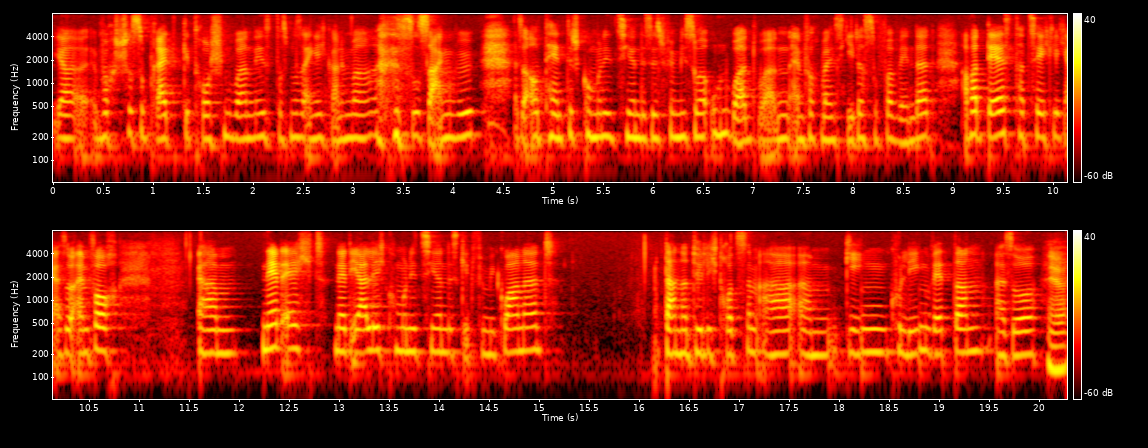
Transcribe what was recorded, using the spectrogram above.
ja, einfach schon so breit gedroschen worden ist, dass man es eigentlich gar nicht mehr so sagen will. Also authentisch kommunizieren, das ist für mich so ein Unwort worden, einfach weil es jeder so verwendet. Aber das tatsächlich, also einfach ähm, nicht echt, nicht ehrlich kommunizieren, das geht für mich gar nicht dann natürlich trotzdem auch ähm, gegen Kollegen wettern. Also ja.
